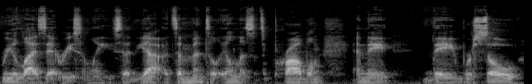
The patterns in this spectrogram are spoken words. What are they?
realized that recently. He said, yeah, it's a mental illness. It's a problem. And they, they were so,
